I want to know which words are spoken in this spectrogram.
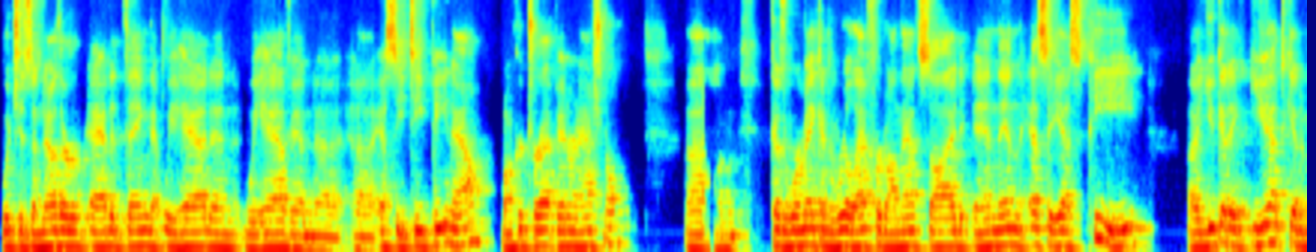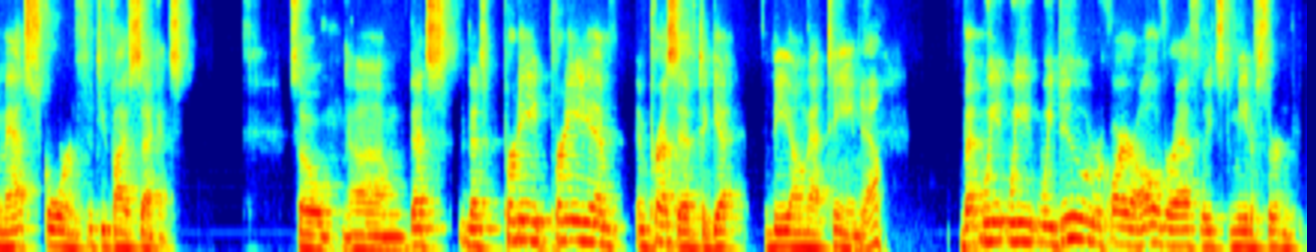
which is another added thing that we had and we have in uh, uh, SCTP now bunker trap international because um, we're making a real effort on that side. And then the SASP, uh, you get a you have to get a match score in 55 seconds. So um, that's that's pretty pretty impressive to get to be on that team. Yeah. But we we we do require all of our athletes to meet a certain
